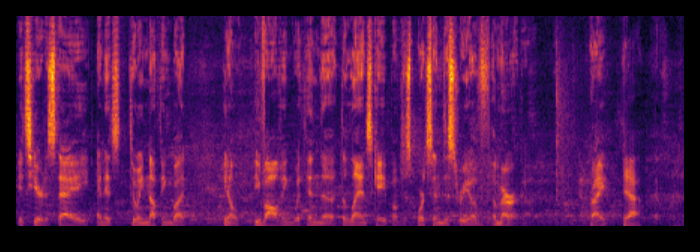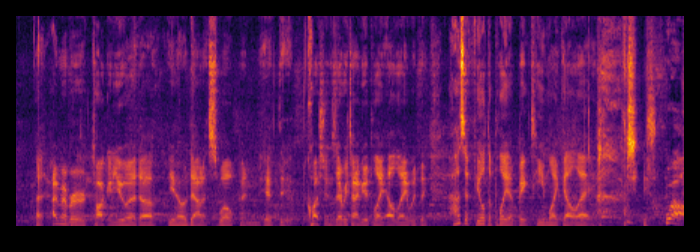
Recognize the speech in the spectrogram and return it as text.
it's here to stay and it's doing nothing but you know evolving within the, the landscape of the sports industry of America right Yeah. I I remember talking to you at, uh, you know, down at Swope, and it, the questions every time you'd play LA would be, "How's it feel to play a big team like LA?" well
